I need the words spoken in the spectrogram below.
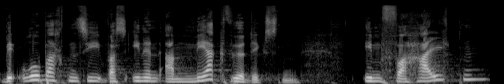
beobachten Sie, was Ihnen am merkwürdigsten im Verhalten,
